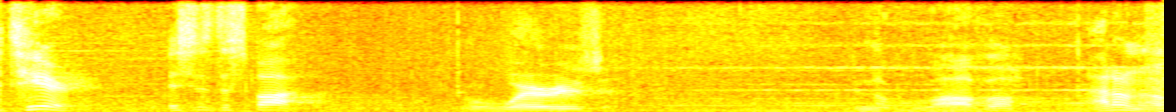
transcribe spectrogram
It's here. This is the spot. Well, where is it? In the lava? I don't know.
